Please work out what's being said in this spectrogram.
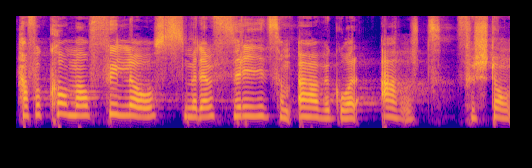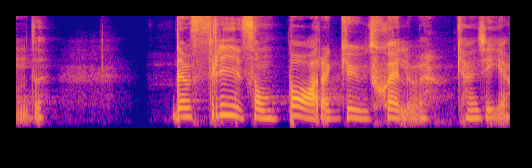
Han får komma och fylla oss med den frid som övergår allt förstånd. Den frid som bara Gud själv kan ge.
